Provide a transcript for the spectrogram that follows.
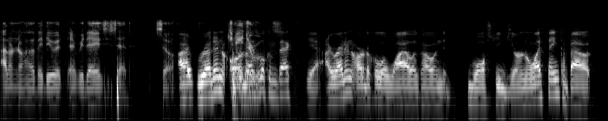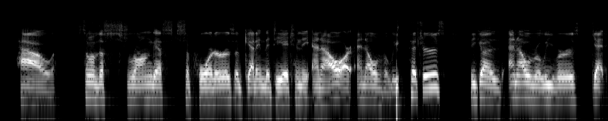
I don't know how they do it every day, as you said. So I read an Change Hey the guys, article. welcome back. Yeah, I read an article a while ago in the Wall Street Journal, I think, about how some of the strongest supporters of getting the DH in the NL are NL relief pitchers because NL relievers get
